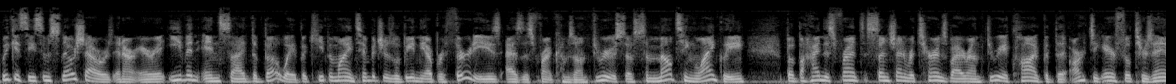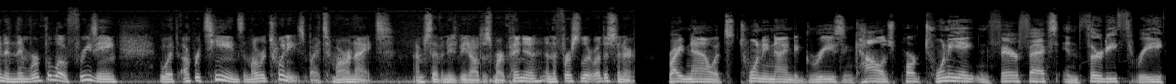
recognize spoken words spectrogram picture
we could see some snow showers in our area, even inside the Beltway. But keep in mind, temperatures will be in the upper 30s as this front comes on through, so some melting likely. But behind this front, sunshine returns by around 3 o'clock, but the Arctic air filters in, and then we're below freezing with upper teens and lower 20s by tomorrow night. I'm 7 News meteorologist Mark Pena in the First Alert Weather Center. Right now, it's 29 degrees in College Park, 28 in Fairfax, and 33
